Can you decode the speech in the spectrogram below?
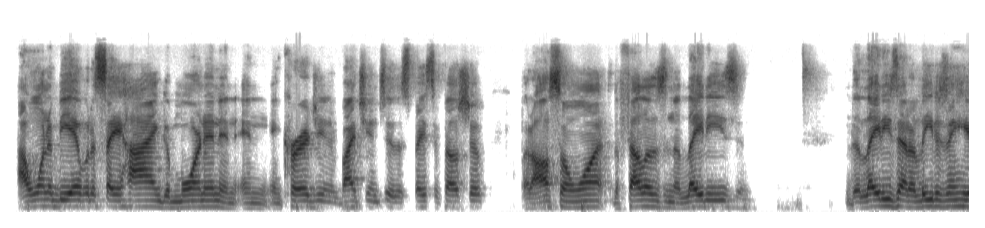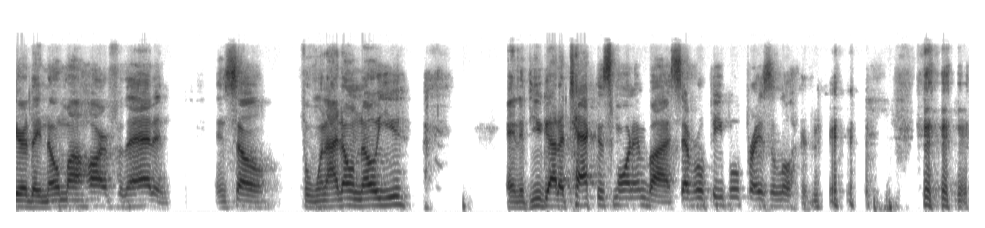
I want to be able to say hi and good morning and, and encourage you and invite you into the space of fellowship, but I also want the fellas and the ladies and the ladies that are leaders in here, they know my heart for that. And, and so for when I don't know you, and if you got attacked this morning by several people, praise the Lord.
